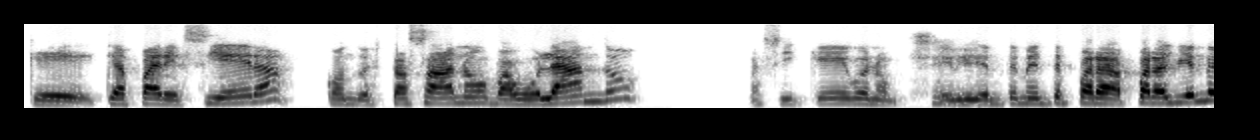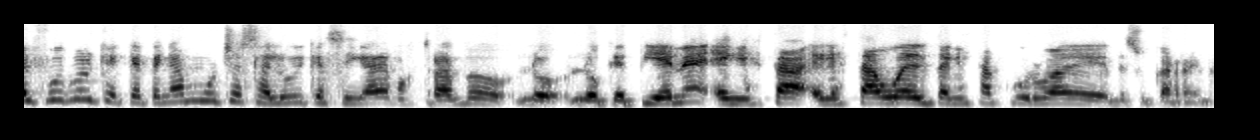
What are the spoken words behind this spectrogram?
que, que apareciera. Cuando está sano va volando Así que, bueno, sí. evidentemente para, para el bien del fútbol, que, que tenga mucha salud y que siga demostrando lo, lo que tiene en esta, en esta vuelta, en esta curva de, de, su carrera.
